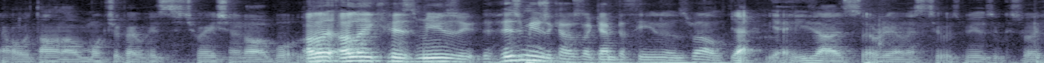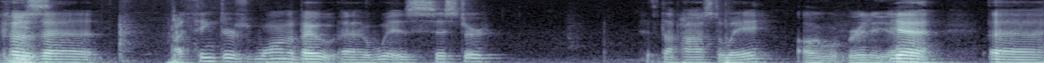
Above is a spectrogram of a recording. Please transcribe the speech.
I don't know much about his situation at all, but I like, like, I like his music. His music has like empathy in it as well. yeah, yeah, he has a realness to his music as well. Because uh, I think there's one about uh, with his sister that passed away. oh really? Yeah. Uh,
